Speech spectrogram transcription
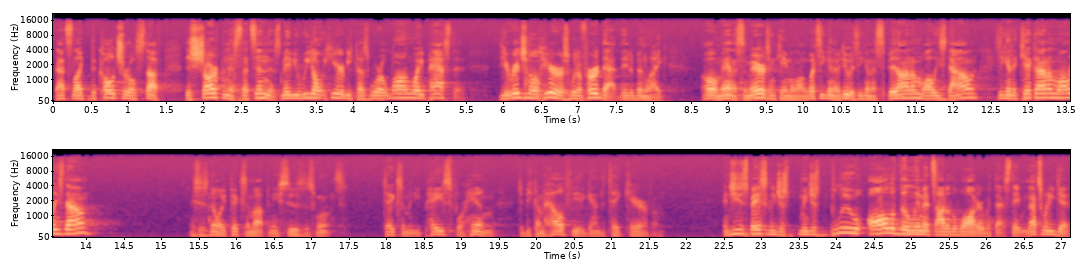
That's like the cultural stuff, the sharpness that's in this. Maybe we don't hear because we're a long way past it. The original hearers would have heard that. They'd have been like, oh man, a Samaritan came along. What's he going to do? Is he going to spit on him while he's down? Is he going to kick on him while he's down? He says, no, he picks him up and he soothes his wounds. Takes him and he pays for him to become healthy again, to take care of him. And Jesus basically just, I mean, just blew all of the limits out of the water with that statement. That's what he did.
